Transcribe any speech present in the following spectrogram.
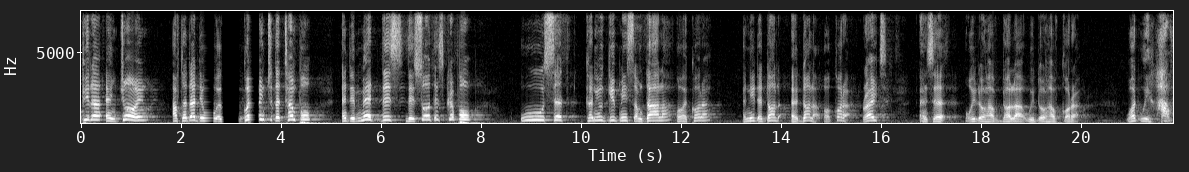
Peter and John, after that, they were going to the temple and they met this, they saw this cripple who said, Can you give me some dollar or a quarter? I need a dollar, a dollar or quarter, right? And said, We don't have dollar, we don't have quarter. What we have,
